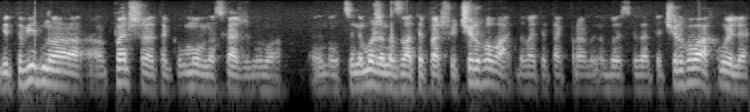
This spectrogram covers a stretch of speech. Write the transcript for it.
Відповідно, перша, так умовно скажемо, ну це не може назвати першою. Чергова, давайте так правильно буде сказати. Чергова хвиля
